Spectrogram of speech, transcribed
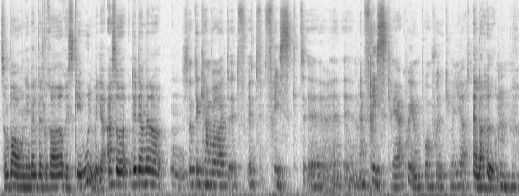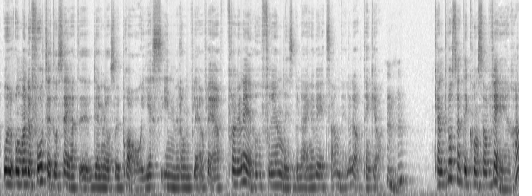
som barn i en väldigt, väldigt rörig skolmiljö. Alltså det är det jag menar. mm, Så det kan vara ett, ett, ett friskt, eh, en, frisk reaktion på en sjuk miljö. Eller hur? Mhm. Och om man då fortsätter att säga att eh, diagnoser är bra och yes, in med dem fler och fler. Frågan är hur förändringsbenägna vi är i ett samhälle då, tänker jag. Mhm. Kan det inte vara så att det konserverar?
